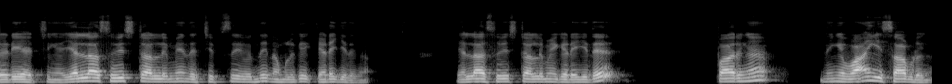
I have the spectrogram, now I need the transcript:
ரெடி ஆயிடுச்சுங்க. எல்லா ஸ்வீட் ஸ்டால்லையுமே இந்த சிப்ஸு வந்து நம்மளுக்கு கிடைக்குதுங்க. எல்லா ஸ்வீட் ஸ்டால்லையுமே கிடைக்குது. பாருங்கள் நீங்கள் வாங்கி சாப்பிடுங்க.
